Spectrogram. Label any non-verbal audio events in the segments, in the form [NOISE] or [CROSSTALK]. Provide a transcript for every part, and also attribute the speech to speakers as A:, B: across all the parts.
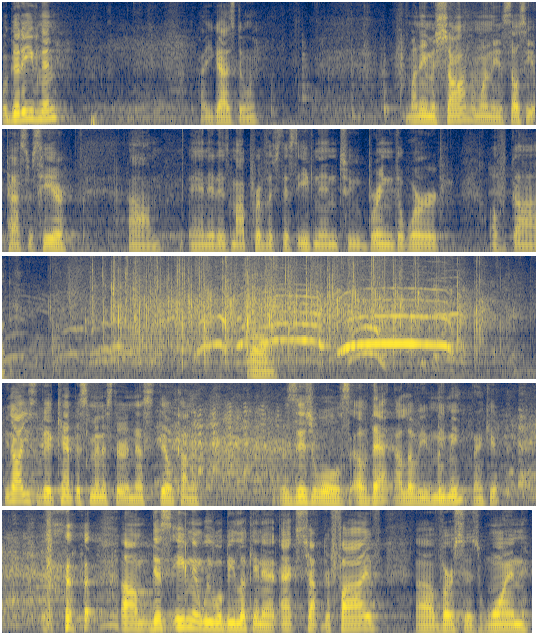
A: Well, good evening. How you guys doing? My name is Sean. I'm one of the associate pastors here, um, and it is my privilege this evening to bring the word of God. Um, you know, I used to be a campus minister, and that's still kind of residuals of that. I love you, meet me. Thank you. [LAUGHS] um, this evening, we will be looking at Acts chapter 5, uh, verses 1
